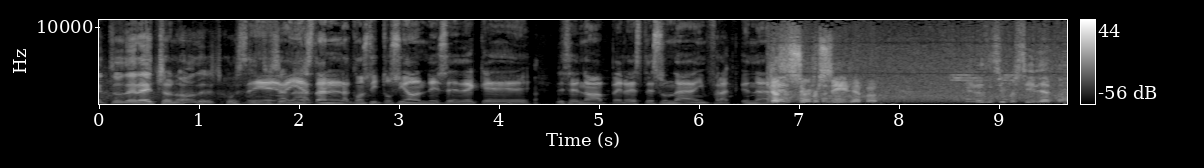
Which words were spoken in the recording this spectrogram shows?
En tu derecho, ¿no? Derecho Sí, constitucional. ahí está en la constitución, dice, de que, dice, no, pero esta es una infracción. doesn't supersede HIPAA. It doesn't supersede HIPAA.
